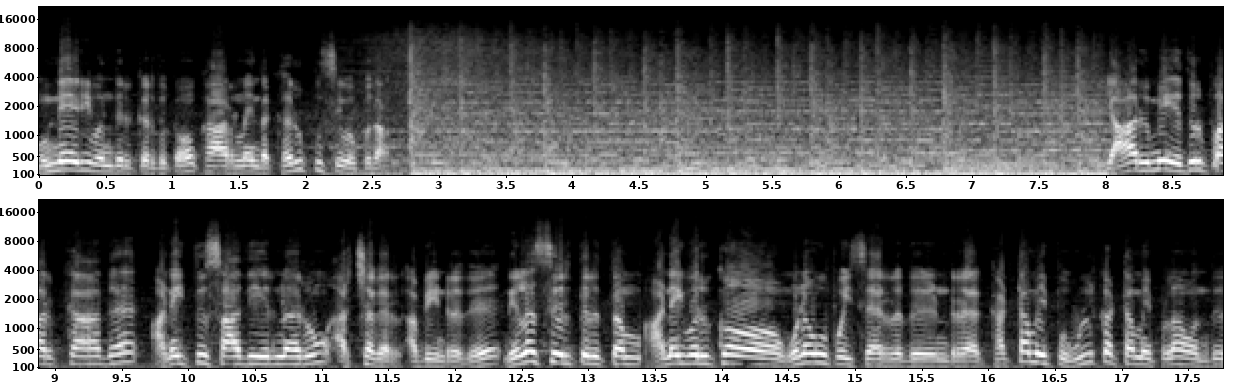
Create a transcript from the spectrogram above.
முன்னேறி வந்திருக்கிறதுக்கும் காரணம் இந்த கருப்பு சிவப்பு தான். யாருமே எதிர்பார்க்காத அனைத்து சாதியினரும் அர்ச்சகர் அப்படின்றது. நில சீர்திருத்தம் அனைவருக்கும் உணவு போய் சேர்றதுன்ற கட்டமைப்பு உள்கட்டமைப்புலாம் வந்து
